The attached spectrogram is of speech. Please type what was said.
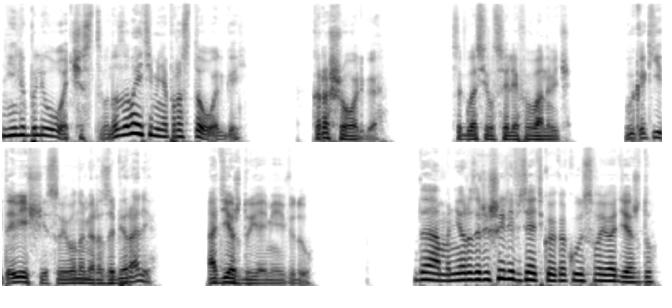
Не люблю отчество, называйте меня просто Ольгой. Хорошо, Ольга, согласился Лев Иванович. Вы какие-то вещи из своего номера забирали? Одежду я имею в виду. Да, мне разрешили взять кое-какую свою одежду.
